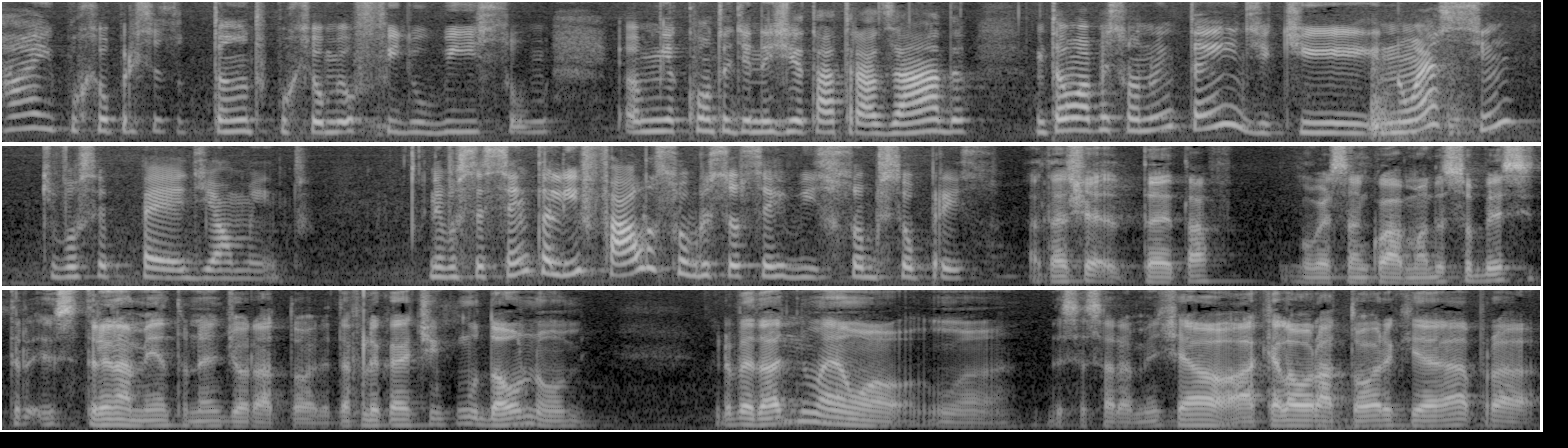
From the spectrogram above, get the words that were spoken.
ai, porque eu preciso tanto, porque o meu filho isso, a minha conta de energia está atrasada. Então a pessoa não entende que não é assim que você pede aumento. Né, você senta ali e fala sobre o seu serviço, sobre o seu preço. Até, até tá conversando com a Amanda sobre esse, esse treinamento né, de oratória. Até falei que ela tinha que mudar o nome. Na verdade, não é uma, uma necessariamente é aquela oratória que é para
